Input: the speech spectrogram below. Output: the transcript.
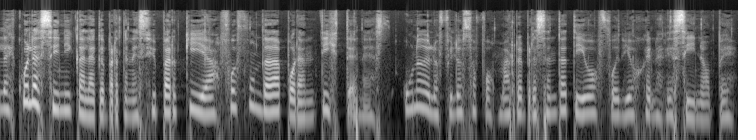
La escuela cínica a la que perteneció Hiparquía fue fundada por Antístenes. Uno de los filósofos más representativos fue Diógenes de Sinope.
